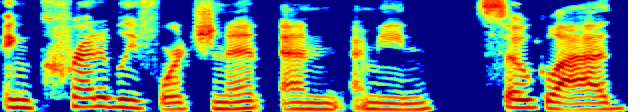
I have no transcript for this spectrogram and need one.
incredibly fortunate, and I mean, so glad,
